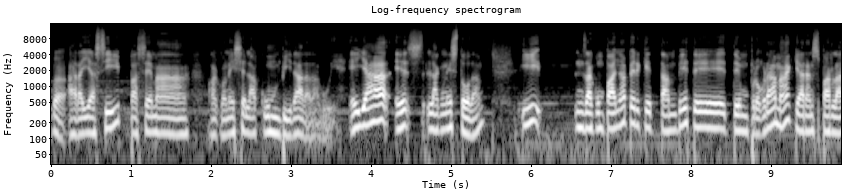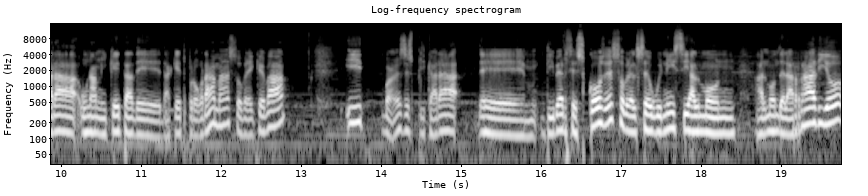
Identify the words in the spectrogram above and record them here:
bueno, ara ja sí, passem a, a conèixer la convidada d'avui. Ella és l'Agnès Toda i ens acompanya perquè també té, té un programa que ara ens parlarà una miqueta d'aquest programa, sobre què va i bueno, ens explicarà eh, diverses coses sobre el seu inici al món, al món de la ràdio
